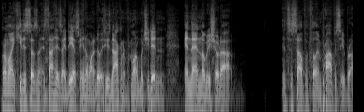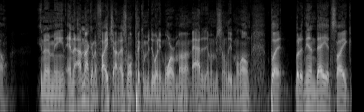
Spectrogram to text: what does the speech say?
But I'm like, he just doesn't, it's not his idea, so he don't want to do it. He's not going to promote him, which he didn't. And then nobody showed up. It's a self fulfilling prophecy, bro. You know what I mean? And I'm not going to fight John. I just won't pick him to do any more. Of them. I'm not mad at him. I'm just going to leave him alone. But but at the end of the day, it's like,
